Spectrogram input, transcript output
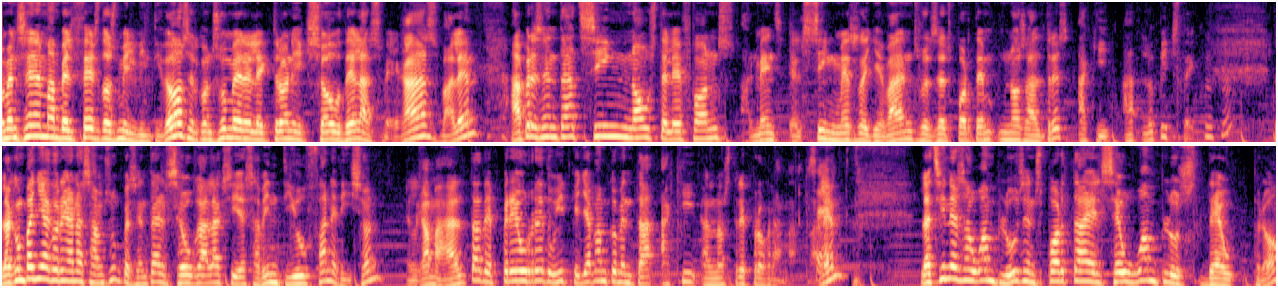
Comencem amb el CES 2022, el Consumer Electronic Show de Las Vegas, ¿vale? ha presentat 5 nous telèfons, almenys els 5 més rellevants, us els portem nosaltres aquí a l'Opixtec. La companyia coreana Samsung presenta el seu Galaxy S21 Fan Edition, el gamma alta de preu reduït que ja vam comentar aquí al nostre programa. ¿vale? La xinesa OnePlus ens porta el seu OnePlus 10 Pro,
